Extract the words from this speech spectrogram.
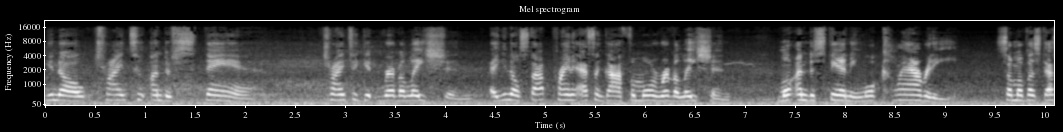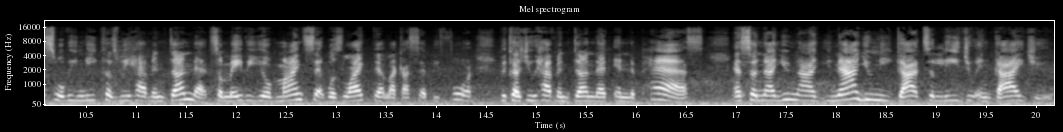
You know trying to understand trying to get revelation. And you know stop praying and asking god for more revelation more understanding more clarity some of us, that's what we need because we haven't done that. So maybe your mindset was like that, like I said before, because you haven't done that in the past. And so now you now now you need God to lead you and guide you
